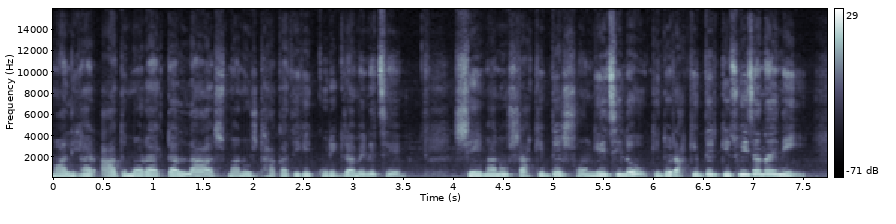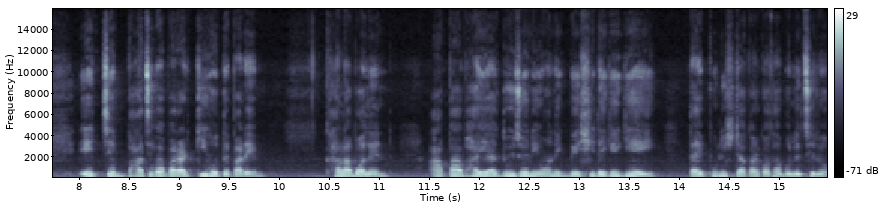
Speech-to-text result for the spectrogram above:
মালিহার আধমরা একটা লাশ মানুষ ঢাকা থেকে কুড়িগ্রাম এনেছে। সেই মানুষ রাকিবদের সঙ্গেই ছিল, কিন্তু রাকিবদের কিছুই জানায়নি। এর চেয়ে বাজে ব্যাপার আর কি হতে পারে? খালা বলেন আপা, ভাইয়া দুইজনই অনেক বেশি রেগে গিয়েই তাই পুলিশ ডাকার কথা বলেছিল।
